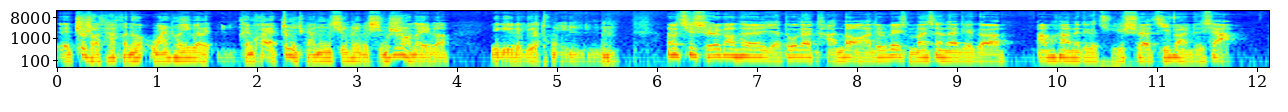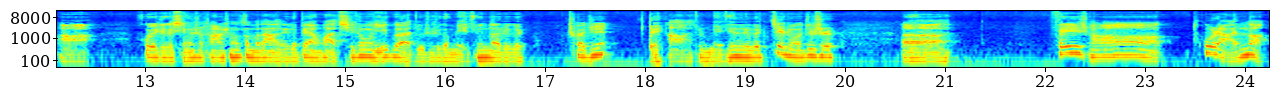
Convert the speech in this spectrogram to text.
呃，至少他可能完成一个很快政权能形成一个形式上的一个一个一个一个统一。嗯，那么其实刚才也都在谈到啊，就是为什么现在这个阿富汗的这个局势急转直下啊，会这个形势发生这么大的一个变化？其中一个就是这个美军的这个撤军。对。啊，就是美军的这个这种就是呃非常突然的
